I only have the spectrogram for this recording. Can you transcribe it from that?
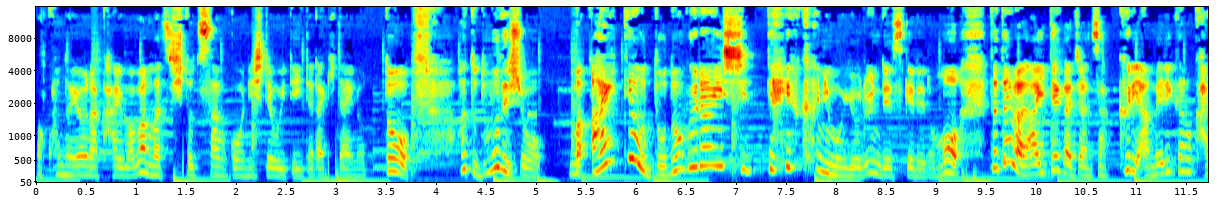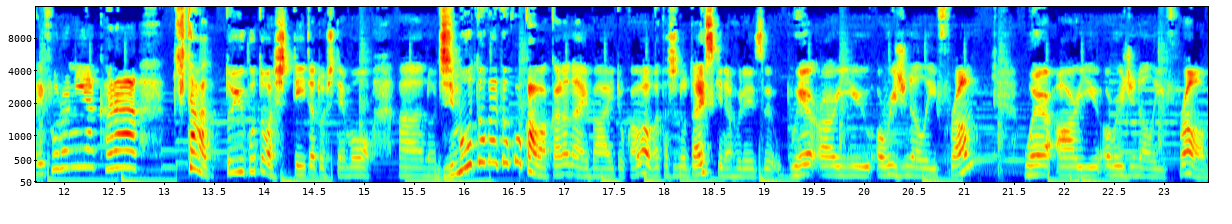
このような会話はまず一つ参考にしておいていただきたいのと、あとどうでしょう？まあ、相手をどのぐらい知っているかにもよるんですけれども、例えば相手がじゃあざっくりアメリカのカリフォルニアから来たということは知っていたとしても、あの、地元がどこかわからない場合とかは私の大好きなフレーズ、Where are you originally from?Where are you originally from?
